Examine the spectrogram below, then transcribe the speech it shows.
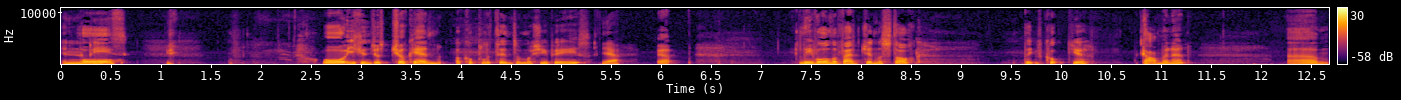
in the Or- peas. Or you can just chuck in a couple of tins of mushy peas. Yeah, Yep. Leave all the veg in the stock that you've cooked your gammon in. Um,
